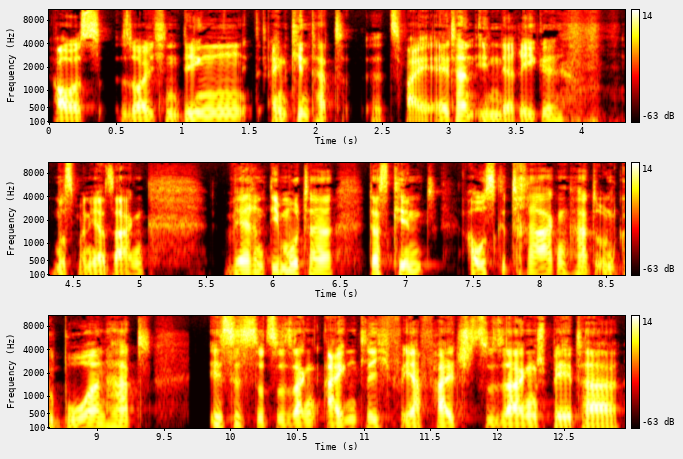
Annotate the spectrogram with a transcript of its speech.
aus solchen Dingen, ein Kind hat äh, zwei Eltern in der Regel, muss man ja sagen, während die Mutter das Kind ausgetragen hat und geboren hat, ist es sozusagen eigentlich ja falsch zu sagen später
